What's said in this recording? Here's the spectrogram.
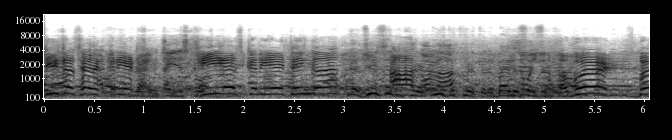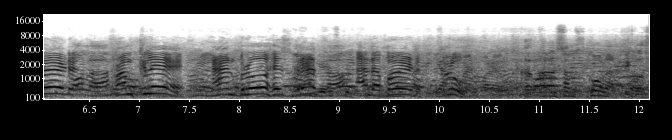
Jesus is a creator. He is creating a, a, a bird, bird from clay and blow his breath and a bird flew. Some scholar because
